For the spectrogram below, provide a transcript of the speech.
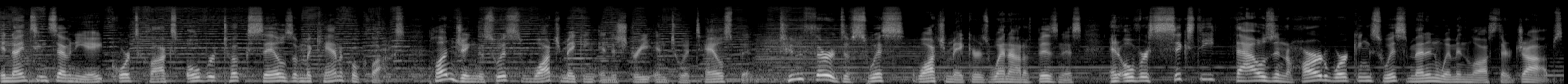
In 1978, quartz clocks overtook sales of mechanical clocks, plunging the Swiss watchmaking industry into a tailspin. Two thirds of Swiss watchmakers went out of business, and over 60,000 hardworking Swiss men and women lost their jobs,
